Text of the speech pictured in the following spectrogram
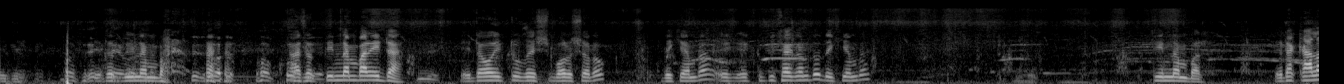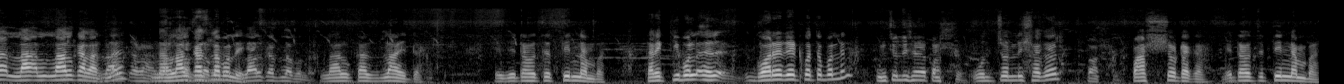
এই যে এটা দুই নাম্বার। আচ্ছা তিন নাম্বার এইটা জি। এটাও একটু বেশ বড় সড়ো দেখি আমরা একটু পিছাই যান তো দেখি আমরা। তিন নাম্বার। এটা কালার লাল কালার না? না লাল কাজলা বলে। লাল কাজলা বলে। লাল কাজলা এটা। এই যেটা হচ্ছে তিন নাম্বার। তাহলে কি বল গড়ের রেট কত বললেন? উনচল্লিশ হাজার পাঁচশো। উনচল্লিশ হাজার পাঁচশো। পাঁচশো টাকা। এটা হচ্ছে তিন নাম্বার।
